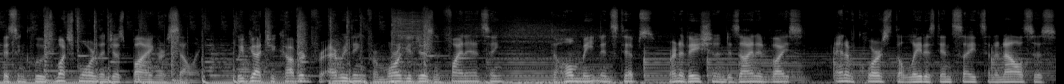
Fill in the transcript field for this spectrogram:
This includes much more than just buying or selling. We've got you covered for everything from mortgages and financing to home maintenance tips, renovation and design advice, and of course, the latest insights and analysis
